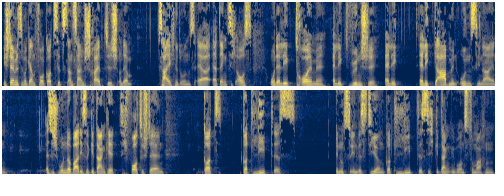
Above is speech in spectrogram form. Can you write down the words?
Ich stelle mir das immer gern vor, Gott sitzt an seinem Schreibtisch und er zeichnet uns. Er, er denkt sich aus und er legt Träume, er legt Wünsche, er legt, er legt Gaben in uns hinein. Es ist wunderbar, dieser Gedanke, sich vorzustellen, Gott, Gott liebt es, in uns zu investieren. Gott liebt es, sich Gedanken über uns zu machen.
